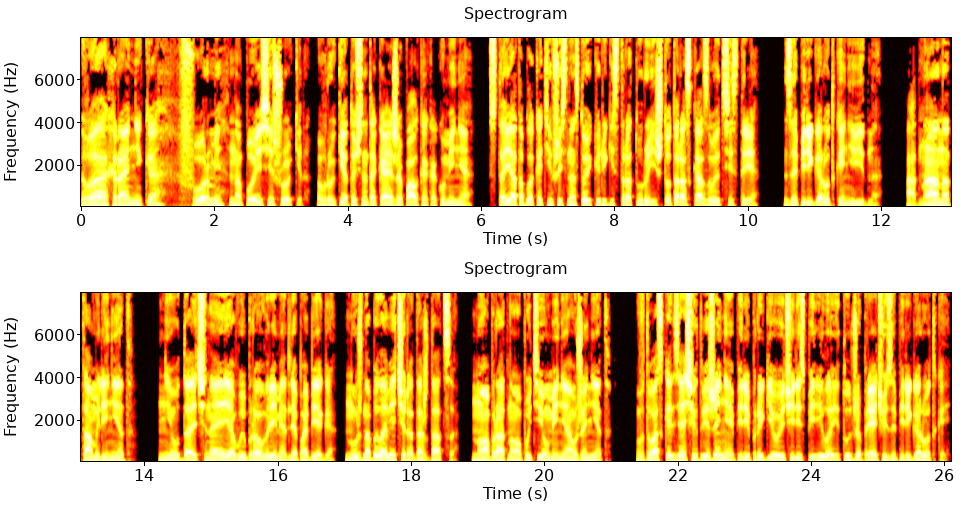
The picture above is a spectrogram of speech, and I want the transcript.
Два охранника в форме, на поясе шокер. В руке точно такая же палка, как у меня. Стоят, облокотившись на стойку регистратуры и что-то рассказывают сестре. За перегородкой не видно. Одна она там или нет. Неудачное я выбрал время для побега. Нужно было вечера дождаться. Но обратного пути у меня уже нет. В два скользящих движения перепрыгиваю через перила и тут же прячусь за перегородкой.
